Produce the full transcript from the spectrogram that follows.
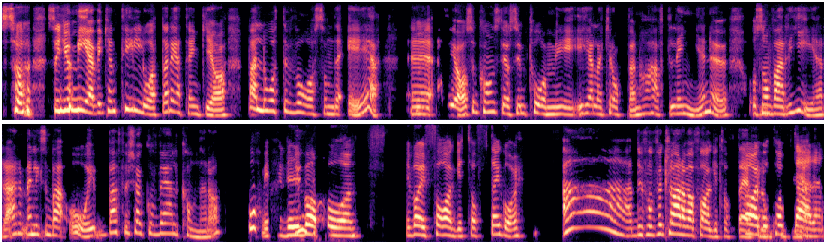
Så, mm. så ju mer vi kan tillåta det tänker jag, bara låt det vara som det är. Eh, mm. Alltså jag har så konstiga symptom i, i hela kroppen, har haft länge nu och som mm. varierar. Men liksom bara, oj, bara försök att välkomna dem. Oh, vi var på vi var i Fagertofta igår. Ah, du får förklara vad Fagertofta är. Fagertofta är en,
